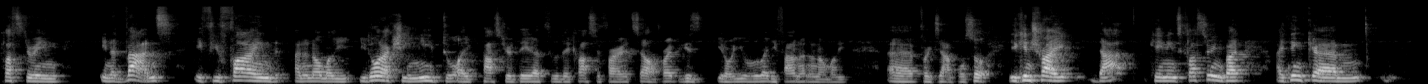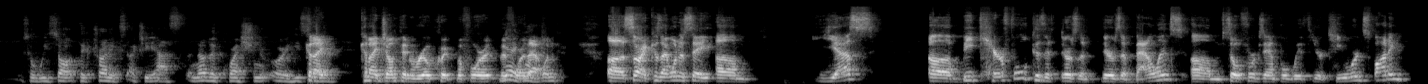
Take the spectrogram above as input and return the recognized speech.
clustering in advance. If you find an anomaly, you don't actually need to like pass your data through the classifier itself, right? Because you know you've already found an anomaly, uh, for example. So you can try that k-means clustering, but I think um, so. We saw Tektronix actually asked another question, or he said. I- can I jump in real quick before before yeah, that on. one? Uh, sorry, because I want to say um, yes. Uh, be careful because if there's a there's a balance. Um, so, for example, with your keyword spotting,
